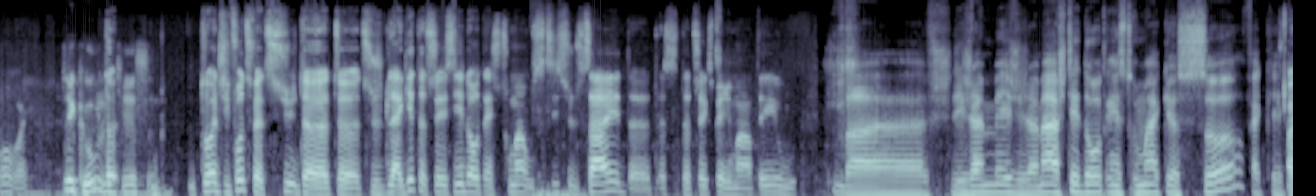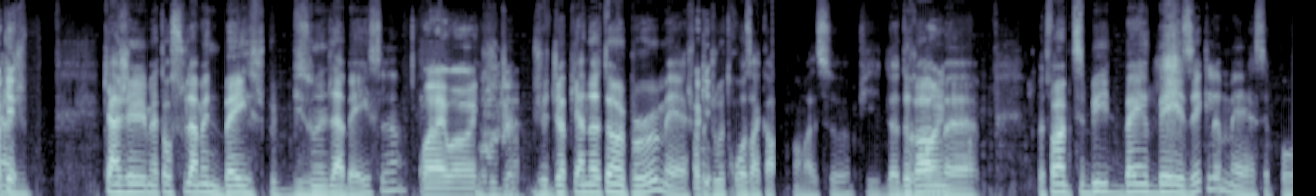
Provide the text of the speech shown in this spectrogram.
Ouais, ouais. C'est cool, Chris. Toi, Gifo, tu fais-tu tu joues de la guitare, as-tu essayé d'autres instruments aussi sur le side? Euh, t'as- T'as-tu expérimenté ou? Ben, j'ai jamais, j'ai jamais acheté d'autres instruments que ça. Fait que quand je- quand j'ai, mettons, sous la main une bass, je peux bisouner de la bass, là. Ouais, ouais, ouais. J'ai déjà, j'ai déjà pianoté un peu, mais je peux jouer trois accords, pas mal ça. Puis le drum, Ouais. euh, je peux te faire un petit beat bien basic, là, mais c'est pas.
